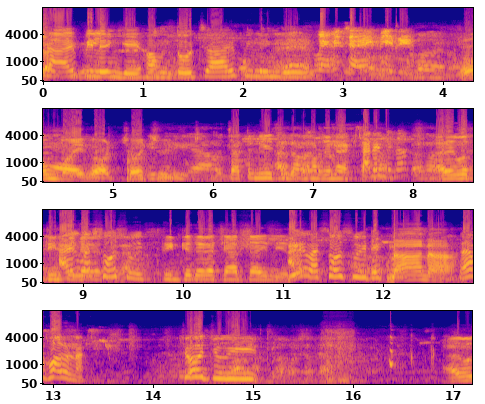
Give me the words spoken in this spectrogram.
চায় পিলেঙ্গে হাম তো চায় পিলেঙ্গে। ও মাই গড সো সুইট চারটে নিয়েছিল তোমার জন্য আরে আরে ও তিন আরে বাস সো সুইট তিন কে জায়গা চার চাই লিয়ে আরে বাস সো সুইট না না। না বলো না। সো সুইট अरे वो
